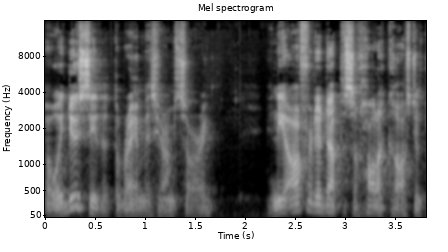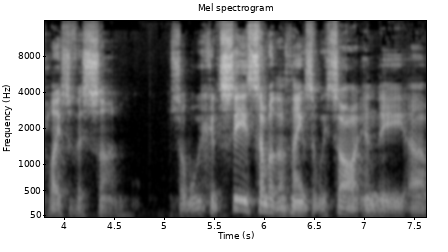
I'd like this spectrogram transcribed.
well we do see that the ram is here, I'm sorry. And he offered it up as a holocaust in place of his son. So we could see some of the things that we saw in the uh,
